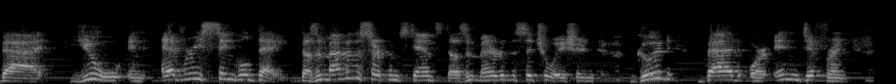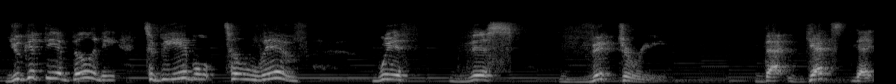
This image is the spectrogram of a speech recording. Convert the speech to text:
that you in every single day doesn't matter the circumstance doesn't matter the situation good bad or indifferent you get the ability to be able to live with this victory that gets that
